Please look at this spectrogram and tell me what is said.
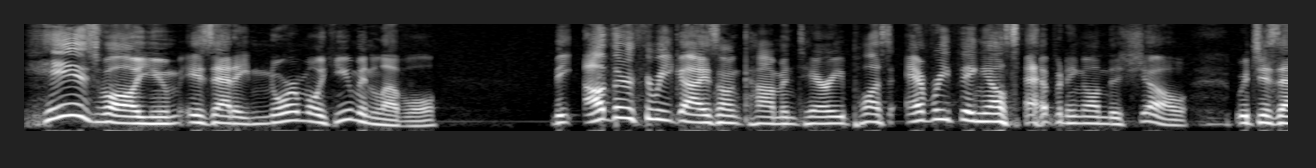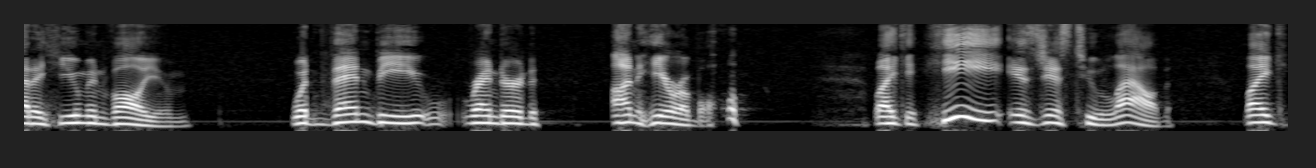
his volume is at a normal human level. The other three guys on commentary, plus everything else happening on the show, which is at a human volume, would then be rendered unhearable. like he is just too loud. Like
